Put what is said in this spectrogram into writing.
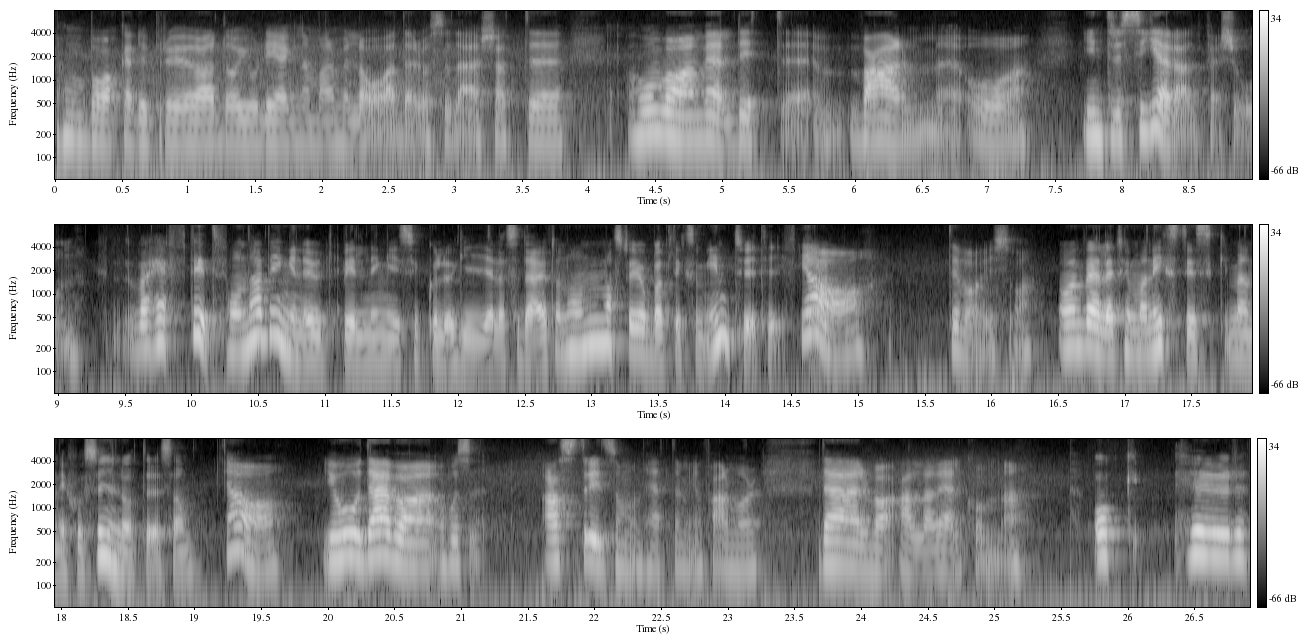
Hon bakade bröd och gjorde egna marmelader och sådär så att eh, hon var en väldigt eh, varm och intresserad person. Vad häftigt! Hon hade ingen utbildning i psykologi eller sådär utan hon måste ha jobbat liksom intuitivt. Ja, det var ju så. Och en väldigt humanistisk människosyn låter det som. Ja, jo, där var hos Astrid som hon hette, min farmor, där var alla välkomna. Och hur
